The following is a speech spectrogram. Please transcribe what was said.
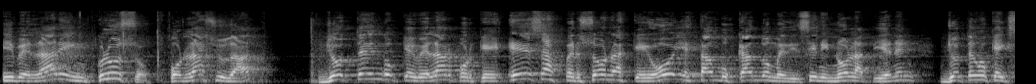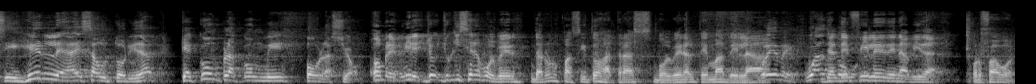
y velar incluso por la ciudad, yo tengo que velar porque esas personas que hoy están buscando medicina y no la tienen, yo tengo que exigirle a esa autoridad que cumpla con mi población. Hombre, mire, yo, quisiera volver, dar unos pasitos atrás, volver al tema de la, del desfile de Navidad, por favor.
